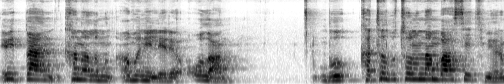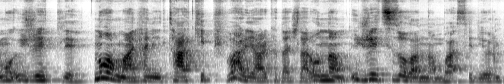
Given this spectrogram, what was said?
Evet ben kanalımın aboneleri olan bu katıl butonundan bahsetmiyorum. O ücretli. Normal hani takip var ya arkadaşlar. Ondan ücretsiz olandan bahsediyorum.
